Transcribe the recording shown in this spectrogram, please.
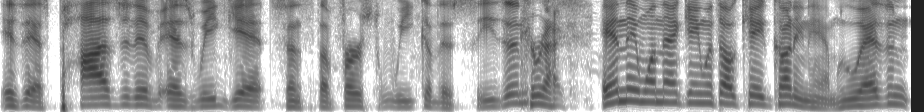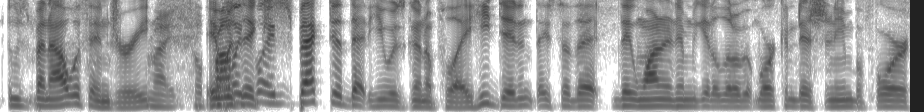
is as positive as we get since the first week of the season. Correct. And they won that game without Cade Cunningham, who hasn't who's been out with injury. Right. He'll It was expected that he was going to play. He didn't. They said that they wanted him to get a little bit more conditioning before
